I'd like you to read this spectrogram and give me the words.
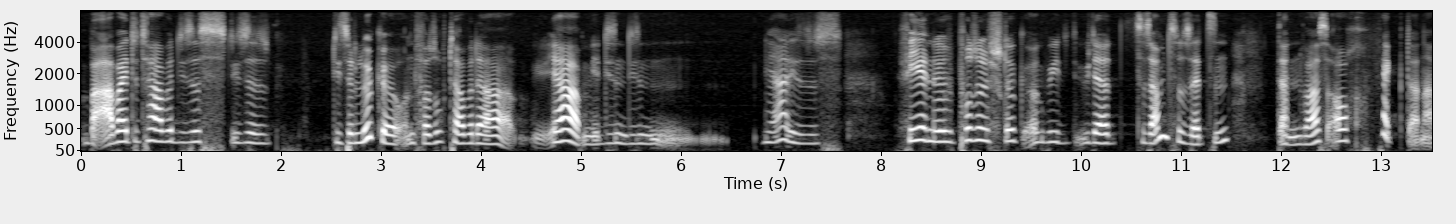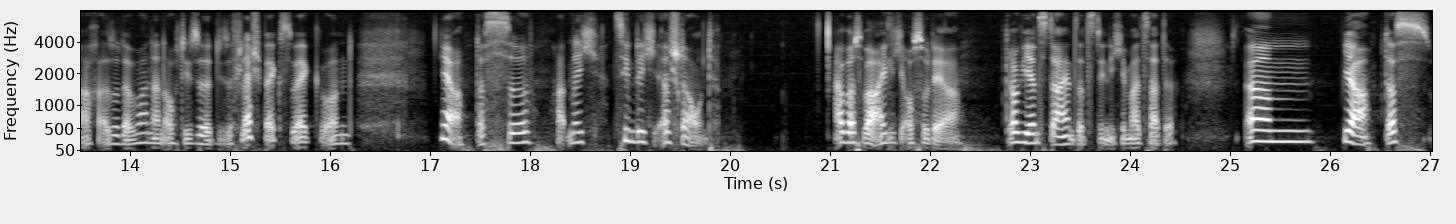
bearbeitet habe, dieses, diese, diese Lücke und versucht habe, da, ja, mir diesen, diesen, ja, dieses fehlende Puzzlestück irgendwie wieder zusammenzusetzen, dann war es auch weg danach. Also da waren dann auch diese, diese Flashbacks weg und ja, das äh, hat mich ziemlich erstaunt. Aber es war eigentlich auch so der gravierendste Einsatz, den ich jemals hatte. Ähm, ja, das,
